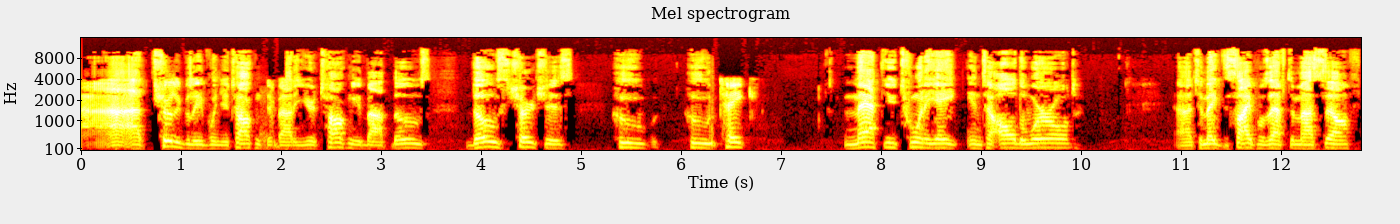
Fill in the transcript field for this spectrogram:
I, I truly believe when you're talking about it, you're talking about those those churches who who take Matthew 28 into all the world uh, to make disciples after myself,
